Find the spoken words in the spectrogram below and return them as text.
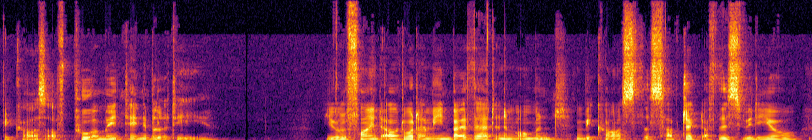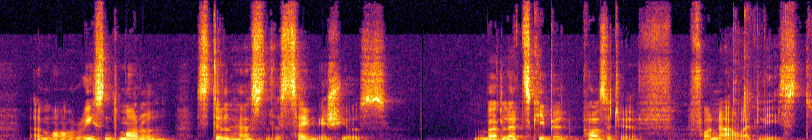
because of poor maintainability. You'll find out what I mean by that in a moment, because the subject of this video, a more recent model, still has the same issues. But let's keep it positive, for now at least.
